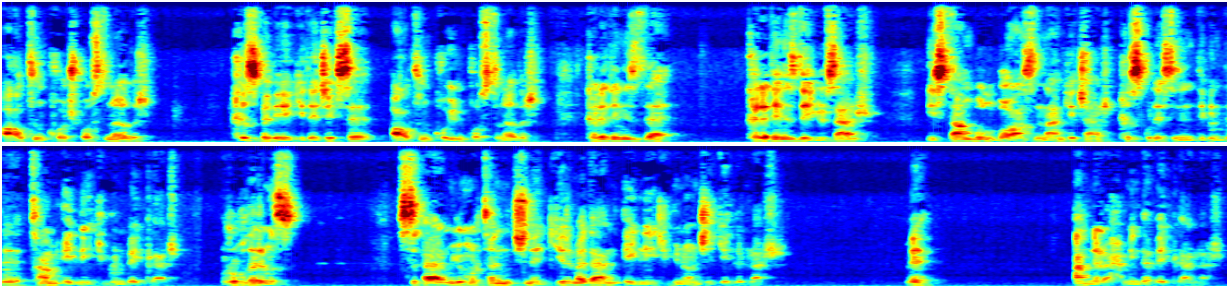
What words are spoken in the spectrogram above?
altın koç postunu alır. Kız bebeğe gidecekse altın koyun postunu alır. Karadeniz'de Karadeniz'de yüzer. İstanbul Boğazı'ndan geçer. Kız Kulesi'nin dibinde tam 52 gün bekler. Ruhlarımız sperm yumurtanın içine girmeden 52 gün önce gelirler. Ve anne rahminde beklerler.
